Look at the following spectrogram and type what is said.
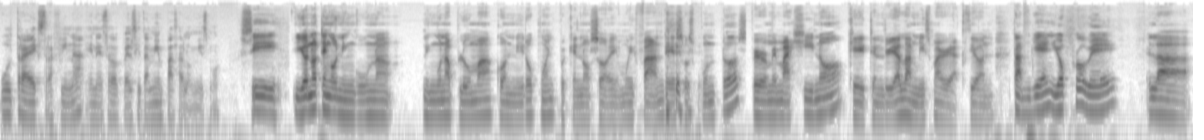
ultra extra fina en ese papel, si también pasa lo mismo. Sí, yo no tengo ninguna ninguna pluma con needlepoint porque no soy muy fan de esos puntos, pero me imagino que tendría la misma reacción. También yo probé la,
